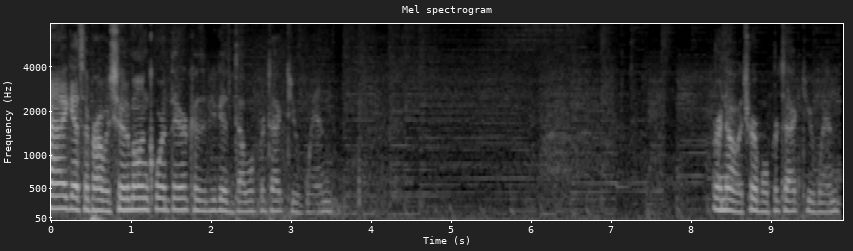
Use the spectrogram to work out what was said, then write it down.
I guess I probably should have encored there because if you get double protect, you win. Or no, a triple protect, you win.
